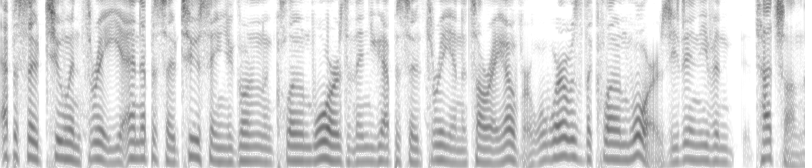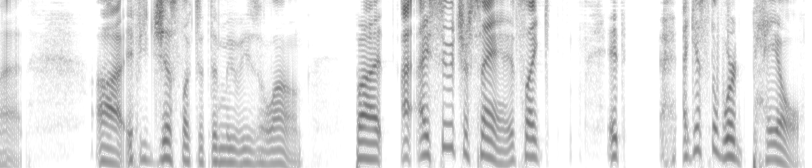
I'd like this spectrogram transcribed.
episode two and three. You end episode two saying you're going to Clone Wars, and then you get episode three and it's already over. Well, where was the Clone Wars? You didn't even touch on that. Uh, if you just looked at the movies alone, but I, I see what you're saying. It's like it. I guess the word pale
